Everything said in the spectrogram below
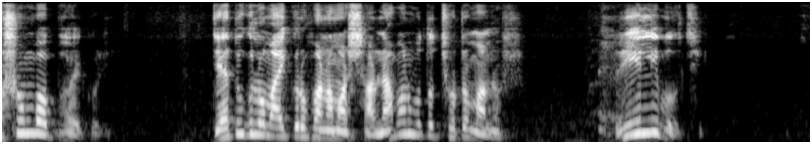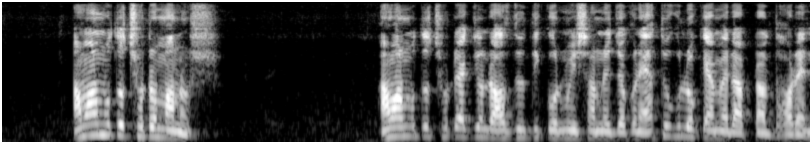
অসম্ভব ভয় করি। যে এতগুলো মাইক্রোফোন আমার সামনে, আমার মতো ছোট মানুষ রিয়েলি বলছি, আমার মতো ছোট মানুষ আমার মতো ছোট একজন রাজনৈতিক কর্মীর সামনে যখন এতগুলো ক্যামেরা আপনার ধরেন,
